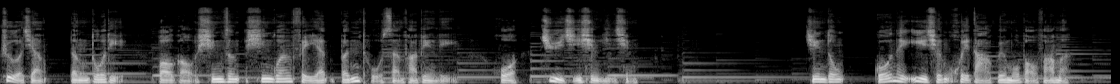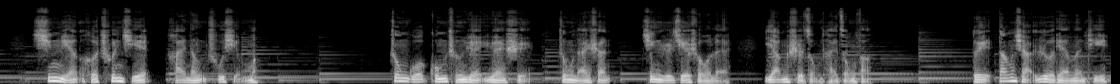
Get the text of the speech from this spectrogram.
浙江等多地报告新增新冠肺炎本土散发病例或聚集性疫情。今冬国内疫情会大规模爆发吗？新年和春节还能出行吗？中国工程院院士钟南山近日接受了央视总台总访。对当下热点问题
